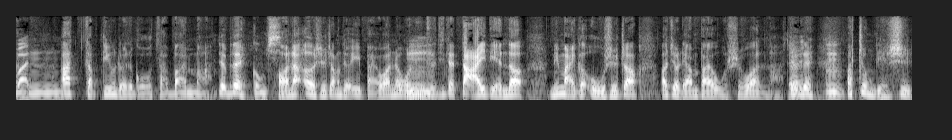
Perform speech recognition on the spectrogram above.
万，啊十张的五十万嘛，对不对？恭喜！好，那二十张就一百万，如果你资金再大一点的，嗯、你买个五十张啊，就两百五十万了，对不对？嗯。啊，重点是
